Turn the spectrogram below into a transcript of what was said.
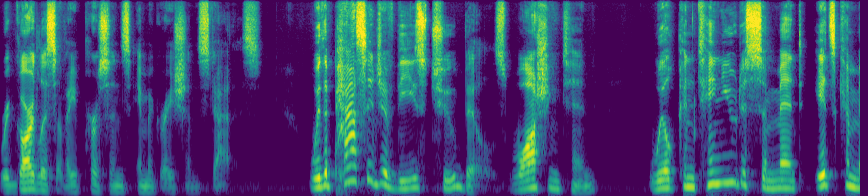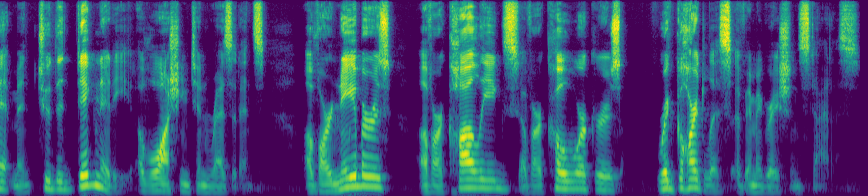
regardless of a person's immigration status. With the passage of these two bills, Washington will continue to cement its commitment to the dignity of Washington residents, of our neighbors, of our colleagues, of our coworkers, regardless of immigration status.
